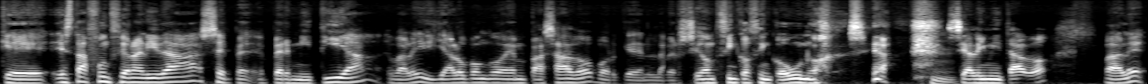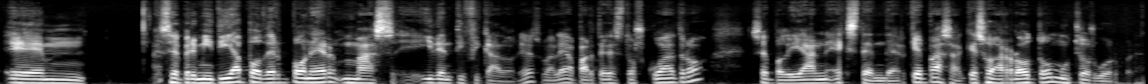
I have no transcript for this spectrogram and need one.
que esta funcionalidad se permitía, ¿vale? Y ya lo pongo en pasado porque en la versión 551 se ha, hmm. se ha limitado, ¿vale? Em, se permitía poder poner más identificadores, ¿vale? Aparte de estos cuatro, se podían extender. ¿Qué pasa? Que eso ha roto muchos WordPress,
